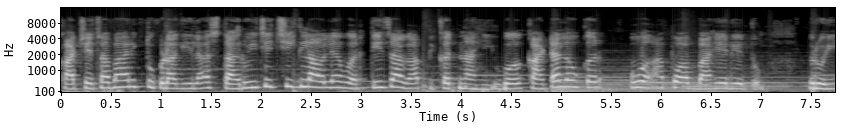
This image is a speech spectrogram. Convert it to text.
काचेचा बारीक तुकडा गेला असता रुईचे चीक लावल्यावर ती जागा पिकत नाही व काटा लवकर व आपोआप बाहेर येतो रुई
